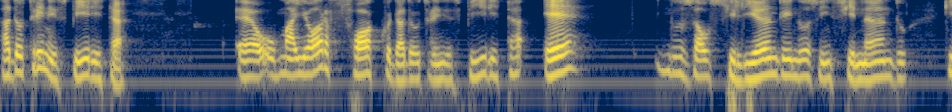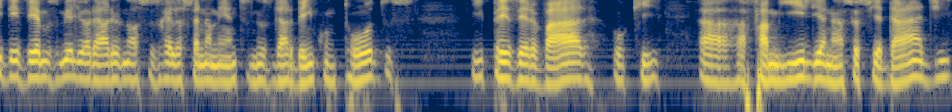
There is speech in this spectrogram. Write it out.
A doutrina espírita, é, o maior foco da doutrina espírita é nos auxiliando e nos ensinando que devemos melhorar os nossos relacionamentos, nos dar bem com todos e preservar o que a, a família na sociedade.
